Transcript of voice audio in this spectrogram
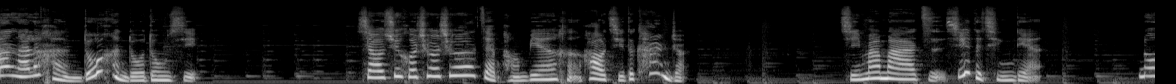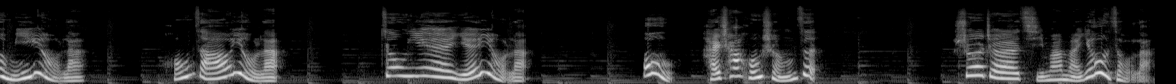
搬来了很多很多东西，小趣和车车在旁边很好奇的看着。齐妈妈仔细的清点，糯米有了，红枣有了，粽叶也有了，哦，还插红绳子。说着，齐妈妈又走了，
